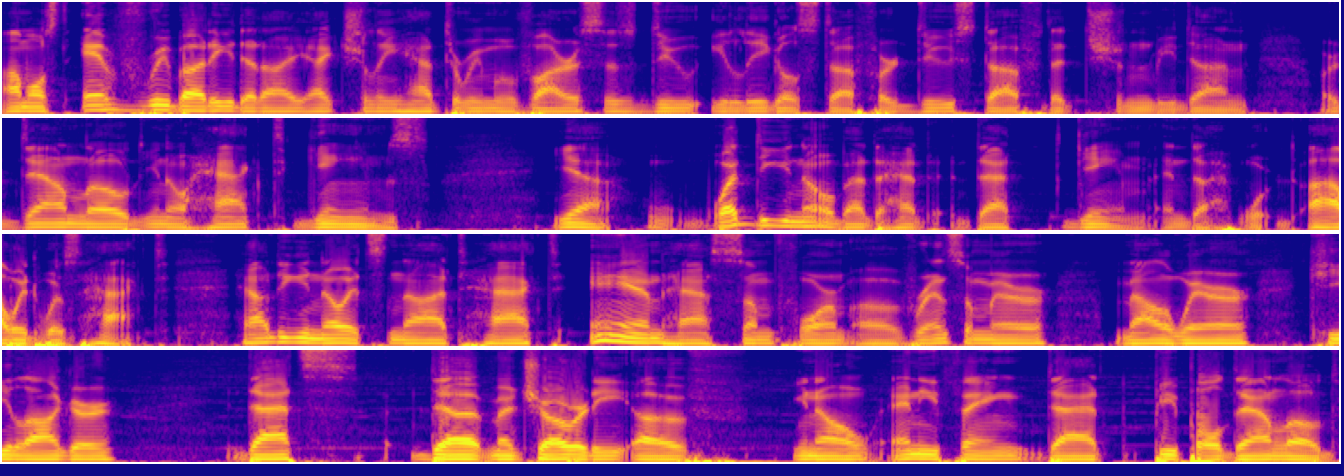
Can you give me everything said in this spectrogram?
almost everybody that I actually had to remove viruses do illegal stuff or do stuff that shouldn't be done or download, you know, hacked games. Yeah, what do you know about the, that game and the, how it was hacked? How do you know it's not hacked and has some form of ransomware, malware, keylogger? That's the majority of, you know, anything that people download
